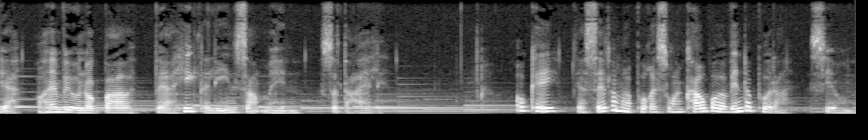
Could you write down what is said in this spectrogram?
Ja, og han vil jo nok bare være helt alene sammen med hende. Så dejligt. Okay, jeg sætter mig på restaurant Cowboy og venter på dig, siger hun.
